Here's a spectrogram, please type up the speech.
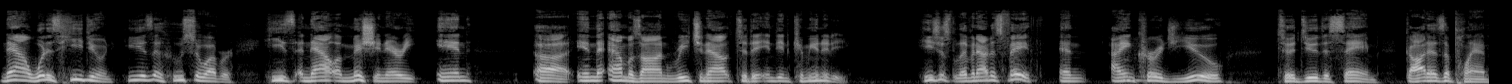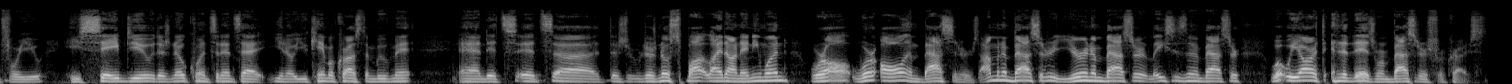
Now, what is he doing? He is a whosoever. He's now a missionary in uh, in the Amazon, reaching out to the Indian community. He's just living out his faith, and I encourage you to do the same. God has a plan for you. He saved you. There's no coincidence that you know you came across the movement, and it's it's uh, there's there's no spotlight on anyone. We're all we're all ambassadors. I'm an ambassador. You're an ambassador. Lacey's an ambassador. What we are at the end of the day is we're ambassadors for Christ.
